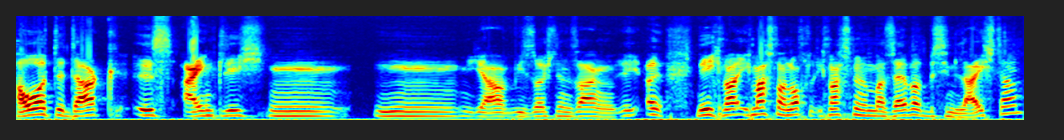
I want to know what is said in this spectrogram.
Howard the Duck ist eigentlich ein, ein ja, wie soll ich denn sagen? Ich, äh, nee, ich, ich mach's mal noch, ich mach's mir mal selber ein bisschen leichter,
